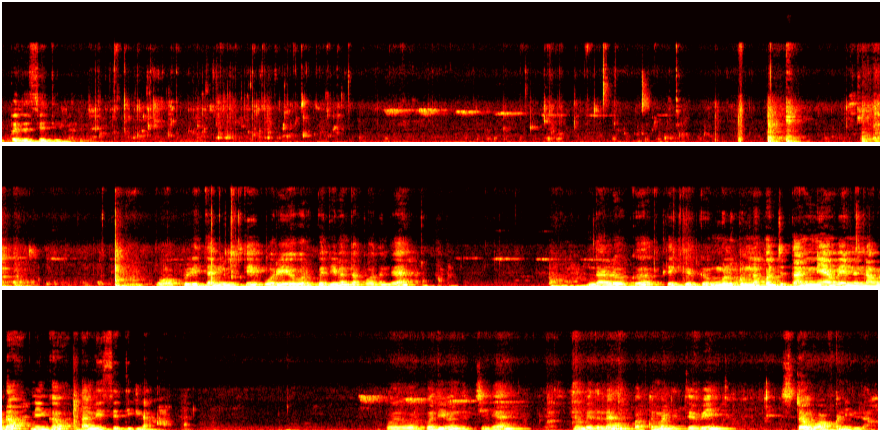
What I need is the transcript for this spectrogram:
இப்போ இதை சேர்த்திக்கலாம் இப்போது புளி தண்ணி ஊற்றி ஒரே ஒரு கொதி வந்தால் போதுங்க. இந்த அளவுக்கு திக்கு இருக்குது உங்களுக்கு இன்னும் கொஞ்சம் தண்ணியாக வேணும்னா கூட நீங்கள் தண்ணி சேர்த்திக்கலாம். இப்போ ஒரு கொதி வந்துடுச்சுங்க நம்ம இதில் கொத்தமல்லி தூவி ஸ்டவ் ஆஃப் பண்ணிடலாம்.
